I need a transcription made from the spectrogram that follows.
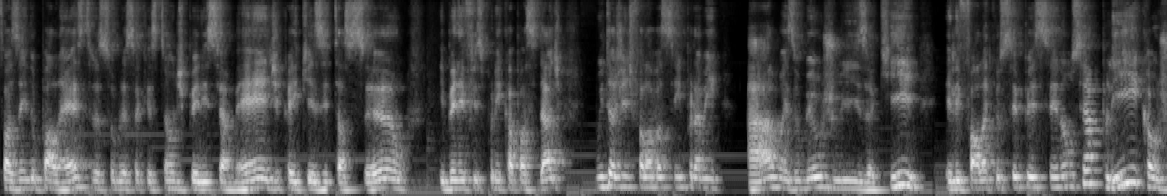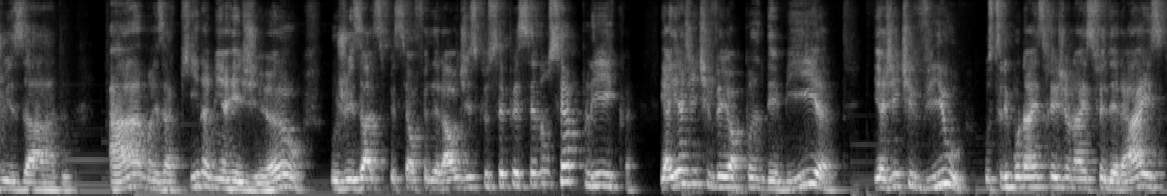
fazendo palestras sobre essa questão de perícia médica e quesitação e benefício por incapacidade. Muita gente falava assim para mim: "Ah, mas o meu juiz aqui, ele fala que o CPC não se aplica ao juizado. Ah, mas aqui na minha região, o Juizado Especial Federal diz que o CPC não se aplica. E aí a gente veio a pandemia e a gente viu os tribunais regionais federais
